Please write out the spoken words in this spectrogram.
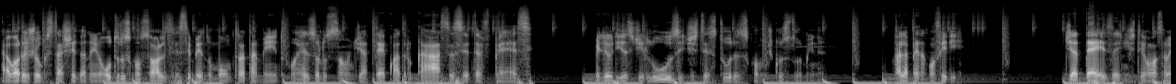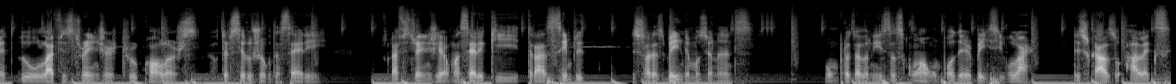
Agora o jogo está chegando em outros consoles, recebendo um bom tratamento com resolução de até 4K, 60 FPS, melhorias de luz e de texturas como de costume, né? Vale a pena conferir. Dia 10 a gente tem o lançamento do Life Stranger True Colors, é o terceiro jogo da série. Life Strange é uma série que traz sempre histórias bem emocionantes, com protagonistas com algum poder bem singular. Neste caso, Alex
